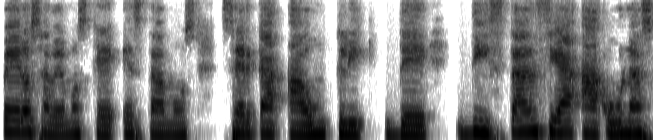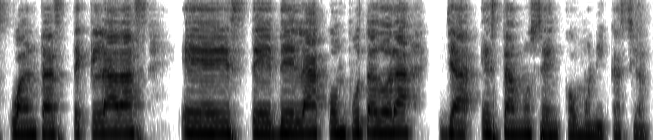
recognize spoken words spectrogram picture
pero sabemos que estamos cerca a un clic de distancia, a unas cuantas tecladas este, de la computadora, ya estamos en comunicación.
